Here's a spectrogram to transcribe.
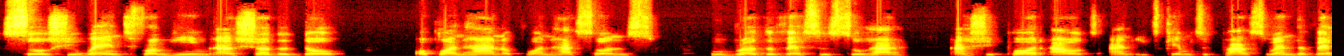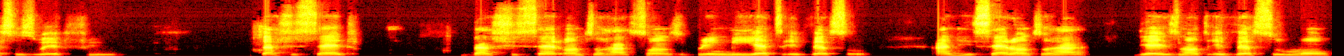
So she went from him and shut the door upon her and upon her sons, who brought the vessels to her. And she poured out, and it came to pass when the vessels were filled, that she said, that she said unto her sons, Bring me yet a vessel. And he said unto her, There is not a vessel more.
